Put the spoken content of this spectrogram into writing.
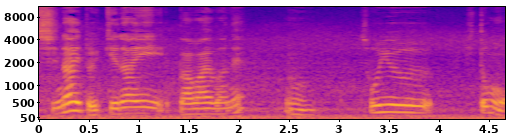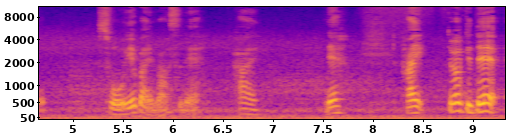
しないといけない場合はね、うん、そういう人もそう言えばいますね。はい。ね。はい。というわけで、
